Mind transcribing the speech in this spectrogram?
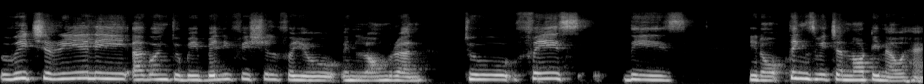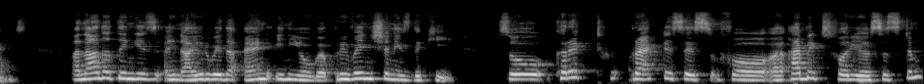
which really are going to be beneficial for you in long run to face these you know things which are not in our hands Another thing is in Ayurveda and in yoga, prevention is the key. So, correct practices for uh, habits for your system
